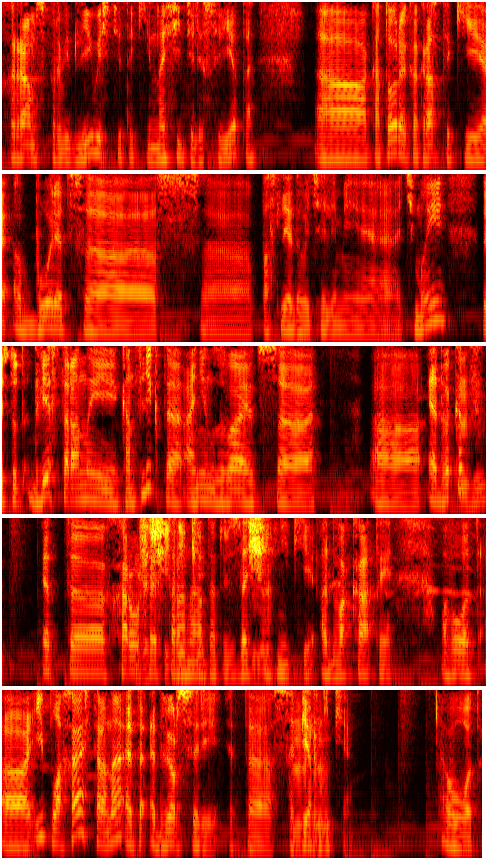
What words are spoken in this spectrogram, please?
храм справедливости, такие носители света, а, которые как раз-таки борются с а, последователями тьмы. То есть тут две стороны конфликта, они называются а, advocate, угу. это хорошая защитники. сторона, да, то есть защитники, да. адвокаты, вот, и плохая сторона это adversary, это соперники, угу. вот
